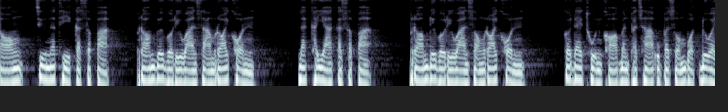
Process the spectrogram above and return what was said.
น้องชื่อนาทีกัสปะ พร้อมด้วยบริวารสามร้อยคน และขยากัสปะ พร้อมด้วยบริวารสองร้อยคน ก็ได้ทูลขอบรรพชาอุปสมบทด้วย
